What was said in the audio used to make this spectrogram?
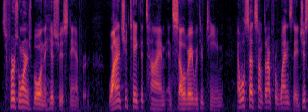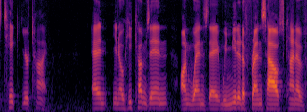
It's the first Orange Bowl in the history of Stanford. Why don't you take the time and celebrate with your team? And we'll set something up for Wednesday. Just take your time. And, you know, he comes in on Wednesday. We meet at a friend's house, kind of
